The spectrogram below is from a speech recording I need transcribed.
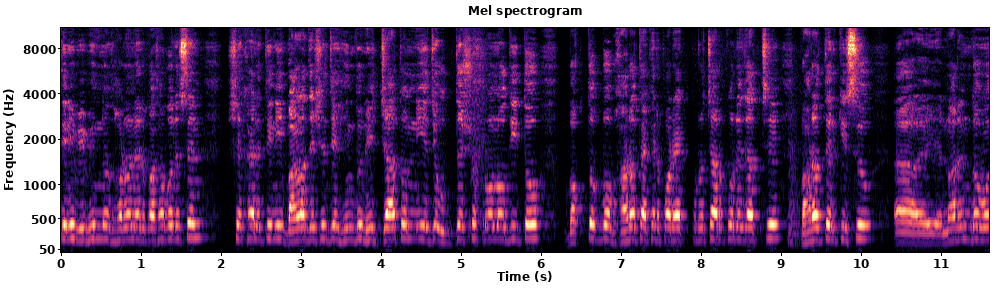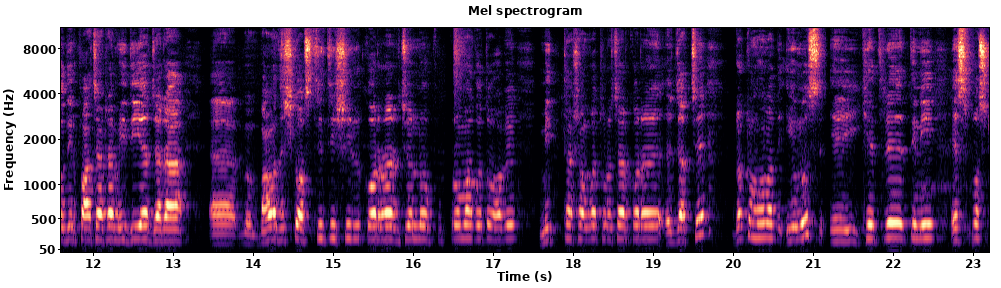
তিনি বিভিন্ন ধরনের কথা বলেছেন। সেখানে তিনি বাংলাদেশে যে হিন্দু নির্যাতন নিয়ে যে উদ্দেশ্য প্রণোদিত বক্তব্য ভারত একের পর এক প্রচার করে যাচ্ছে, ভারতের কিছু নরেন্দ্র মোদীর পাঁচাটা মিডিয়া যারা বাংলাদেশকে অস্থিতিশীল করার জন্য ক্রমাগতভাবে মিথ্যা সংবাদ প্রচার করা যাচ্ছে। ডক্টর মোহাম্মদ ইউনুস এই ক্ষেত্রে তিনি স্পষ্ট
